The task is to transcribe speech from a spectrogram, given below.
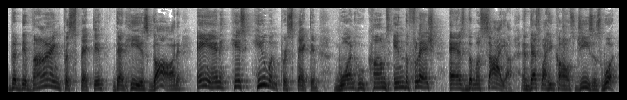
the divine perspective that he is God and his human perspective, one who comes in the flesh as the Messiah. And that's why he calls Jesus what?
